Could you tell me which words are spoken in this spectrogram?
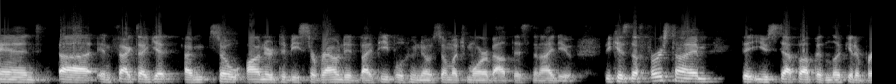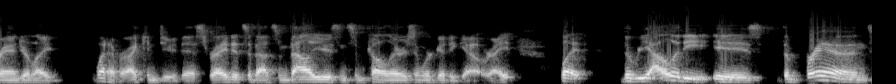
And uh, in fact, I get I'm so honored to be surrounded by people who know so much more about this than I do. Because the first time that you step up and look at a brand, you're like, whatever, I can do this, right? It's about some values and some colors and we're good to go, right? But the reality is the brand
